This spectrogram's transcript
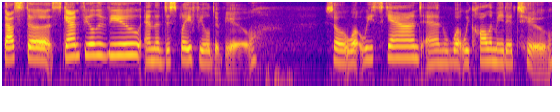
that's the scan field of view and the display field of view. So what we scanned and what we collimated to.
